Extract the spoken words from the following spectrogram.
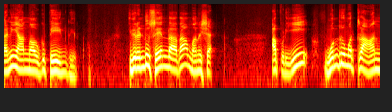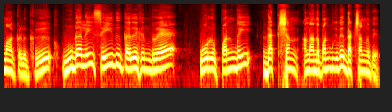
தனி ஆன்மாவுக்கு பேயின்னு பேர். இது ரெண்டும் சேர்ந்தாதான் மனுஷன் அப்படி ஒன்றுமற்ற ஆன்மாக்களுக்கு உடலை செய்து தருகின்ற ஒரு பண்பை தக்ஷன் அந்த அந்த பண்புக்கு பேர் தக்ஷன்னு பேர்.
